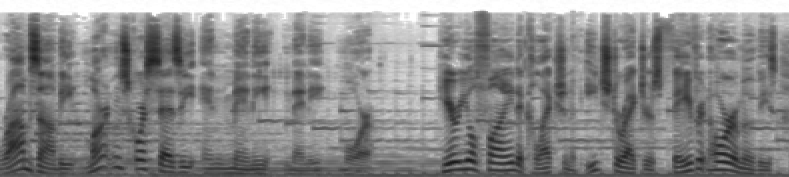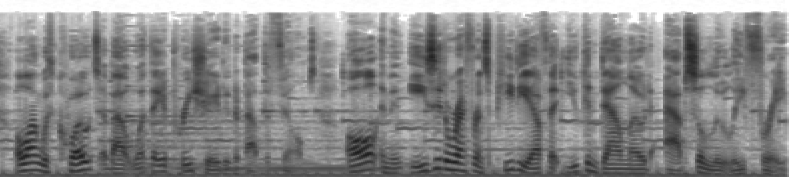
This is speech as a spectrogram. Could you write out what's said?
Rob Zombie, Martin Scorsese, and many, many more. Here you'll find a collection of each director's favorite horror movies, along with quotes about what they appreciated about the films, all in an easy to reference PDF that you can download absolutely free.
